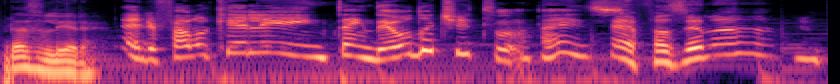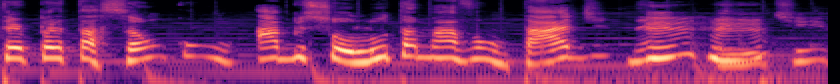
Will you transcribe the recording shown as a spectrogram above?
brasileira. Ele fala o que ele entendeu do título. É isso. É, fazendo a interpretação com absoluta má vontade, né? A Uhum. gente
